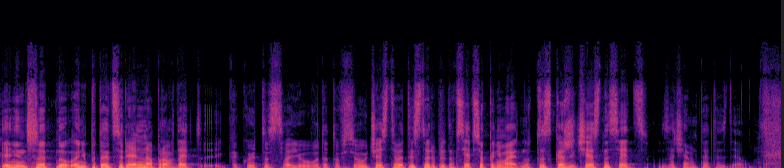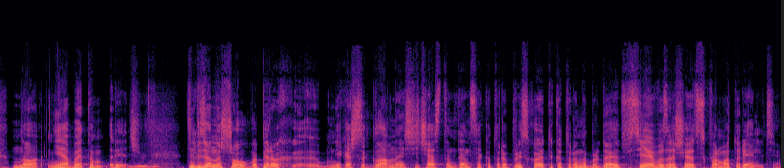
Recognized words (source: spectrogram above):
и они начинают, ну, они пытаются реально оправдать какую-то свою вот это все участие в этой истории. При этом все все понимают. Ну, ты скажи честно, сядь, зачем ты это сделал. Но не об этом речь. Телевизионное шоу. Во-первых, э, мне кажется, главная сейчас тенденция, которая происходит и которую наблюдают все, возвращаются к формату реалити.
